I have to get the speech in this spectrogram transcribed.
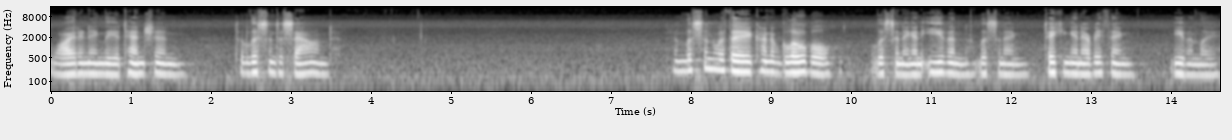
widening the attention to listen to sound. And listen with a kind of global listening, an even listening, taking in everything evenly.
